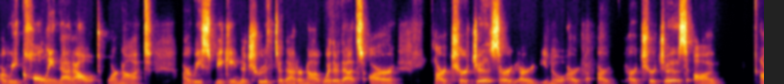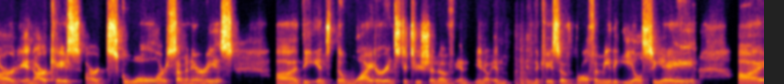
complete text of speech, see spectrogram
Are we calling that out or not? Are we speaking the truth to that or not? Whether that's our our churches, our, our you know, our, our, our churches, uh, our, in our case, our school, our seminaries, uh, the, in, the wider institution of, in, you know, in, in the case of Rolf and me, the ELCA, uh,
